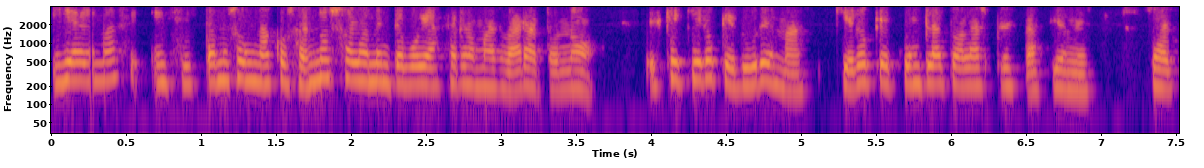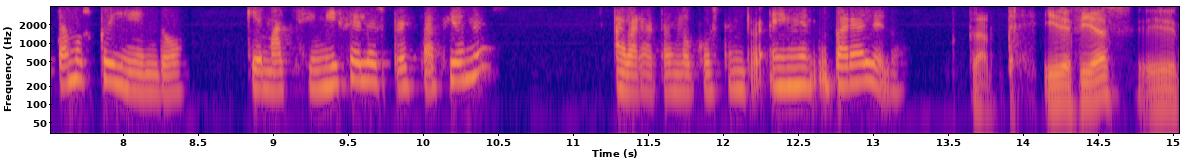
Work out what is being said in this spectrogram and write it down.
Y además, insistamos en una cosa, no solamente voy a hacerlo más barato, no, es que quiero que dure más, quiero que cumpla todas las prestaciones. O sea, estamos pidiendo que maximice las prestaciones abaratando costes en, paralelo. Claro. Y decías, eh,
